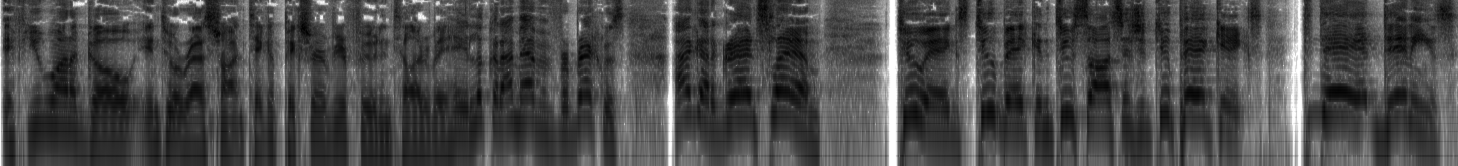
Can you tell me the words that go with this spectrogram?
If you want to go into a restaurant and take a picture of your food and tell everybody, hey, look what I'm having for breakfast. I got a grand slam two eggs, two bacon, two sausage, and two pancakes today at Denny's.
